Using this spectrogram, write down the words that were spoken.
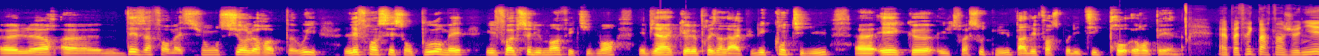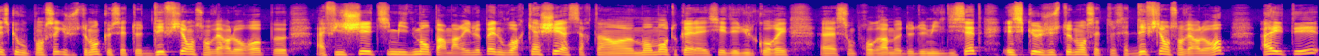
euh, leur euh, désinformation sur l'Europe. Oui, les Français sont pour, mais il faut absolument, effectivement, eh bien, que le président de la République continue et qu'il soit soutenu par des forces politiques pro-européennes. Patrick Martin-Genier, est-ce que vous pensez que justement que cette défiance envers l'Europe euh, affichée timidement par Marine Le Pen, voire cachée à certains euh, moments, en tout cas elle a essayé d'édulcorer euh, son programme de 2017, est-ce que justement cette, cette défiance envers l'Europe a été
